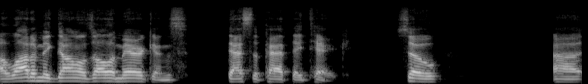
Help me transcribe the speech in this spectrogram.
a lot of McDonald's All Americans, that's the path they take. So uh,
